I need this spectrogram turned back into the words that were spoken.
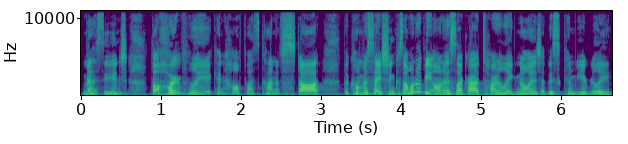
message, but hopefully it can help us kind of start the conversation. Because I want to be honest, like, I totally acknowledge that this can be a really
